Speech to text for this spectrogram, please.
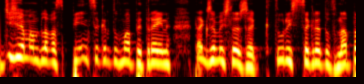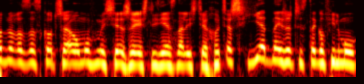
Dzisiaj mam dla was 5 sekretów mapy Train, także myślę, że któryś z sekretów na pewno was zaskoczy, a umówmy się, że jeśli nie znaliście chociaż jednej rzeczy z tego filmu,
